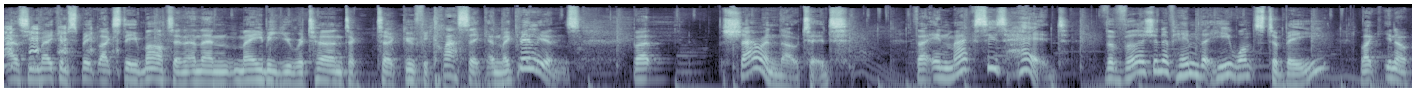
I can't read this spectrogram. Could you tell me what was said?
As you make him speak like Steve Martin, and then maybe you return to, to Goofy Classic and make billions. But Sharon noted that in Max's head, the version of him that he wants to be, like you know,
